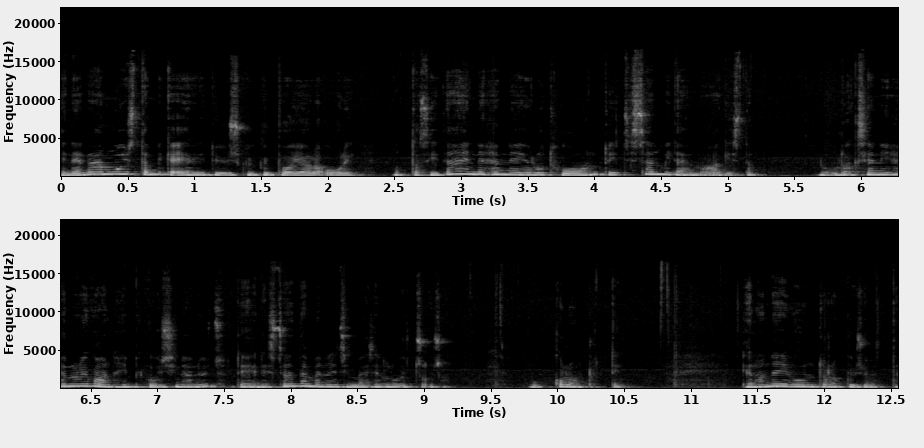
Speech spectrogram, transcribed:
En enää muista, mikä erityiskyky pojalla oli, mutta sitä ennen hän ei ollut huomannut itsessään mitään maagista. Luulakseni hän oli vanhempi kuin sinä nyt tehdessään tämän ensimmäisen loitsunsa. Ukko lohdutti. Elan ei voinut olla kysymättä.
